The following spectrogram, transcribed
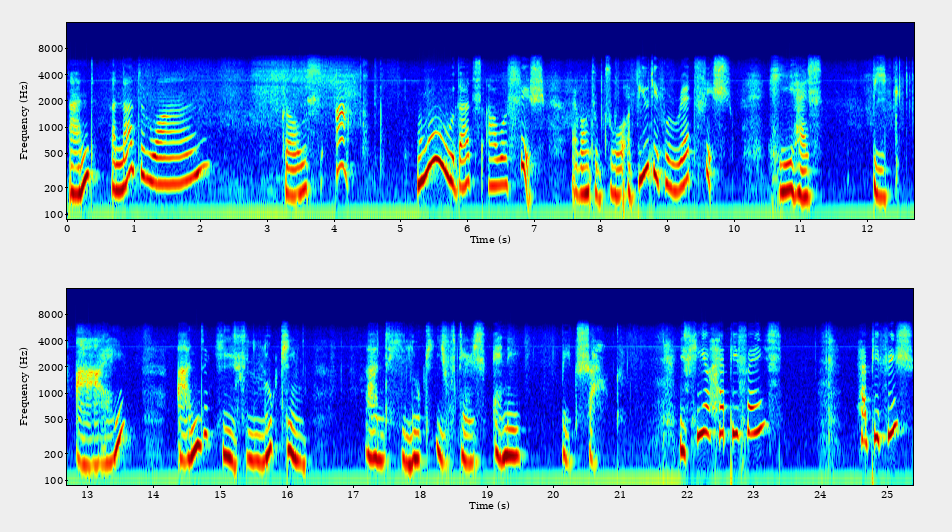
and another one goes up. Ooh, that's our fish. I want to draw a beautiful red fish. He has big eye and he's looking and he look if there's any big shark. Is he a happy face? Happy fish?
